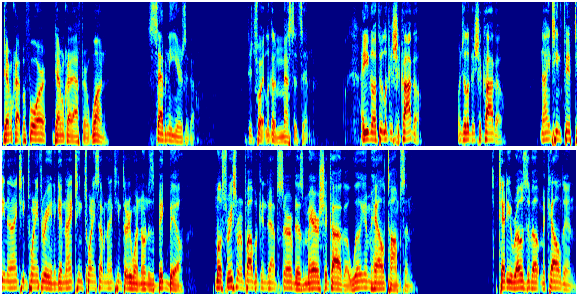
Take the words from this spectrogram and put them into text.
Democrat before, Democrat after. One, 70 years ago. Detroit, look at the mess it's in. And you go through, look at Chicago. Why don't you look at Chicago? 1915 to 1923, and again 1927, 1931, known as Big Bill. Most recent Republican to have served as mayor of Chicago, William Hale Thompson. Teddy Roosevelt McKeldin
